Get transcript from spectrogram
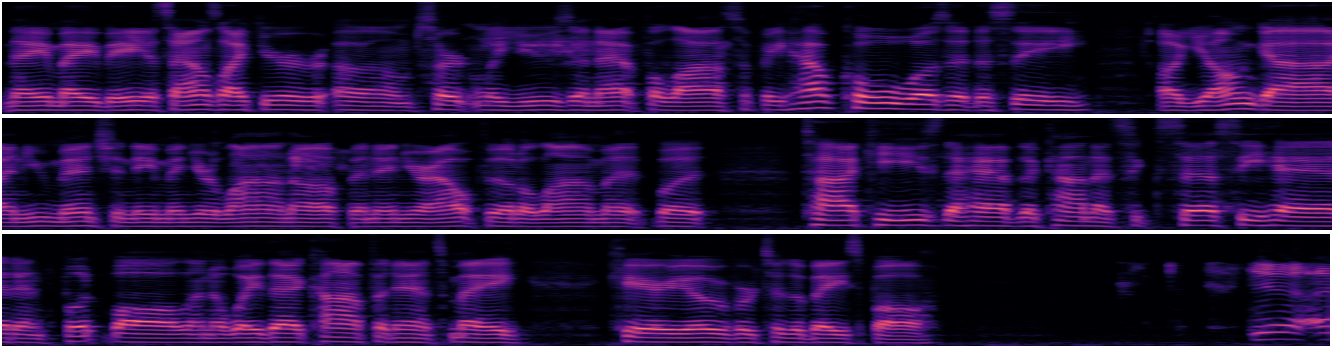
they may be. It sounds like you're um, certainly using that philosophy. How cool was it to see a young guy, and you mentioned him in your lineup and in your outfield alignment, but – Ty Keys to have the kind of success he had in football and the way that confidence may carry over to the baseball. Yeah, I,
